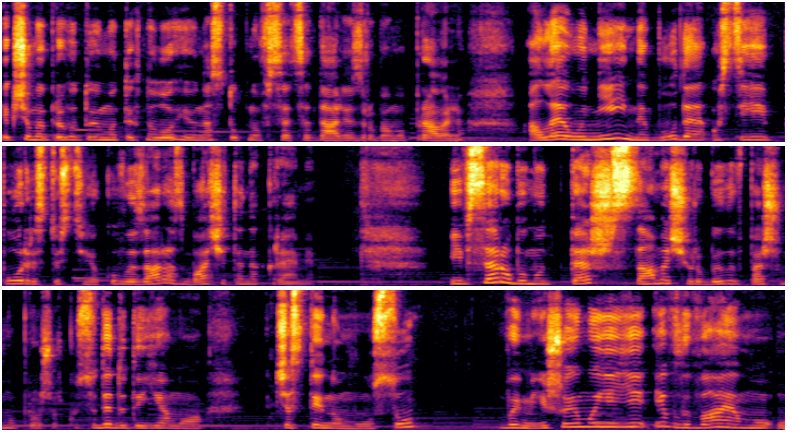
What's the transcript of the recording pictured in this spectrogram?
якщо ми приготуємо технологію наступну, все це далі зробимо правильно. Але у ній не буде ось цієї пористості, яку ви зараз бачите на кремі. І все робимо те ж саме, що робили в першому прошарку. Сюди додаємо частину мусу, вимішуємо її і вливаємо у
